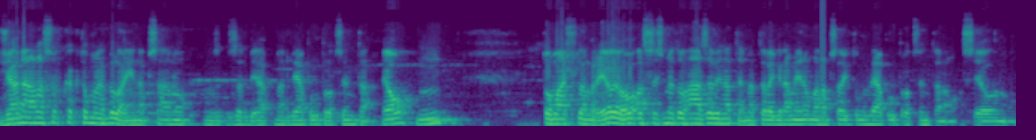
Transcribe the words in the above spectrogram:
Žádná hlasovka k tomu nebyla, je napsáno za dvě, na 2,5%. Jo? Hm? Tomáš Flemr, jo, jo, asi jsme to házeli na ten, na Telegram jenom a napsali k tomu 2,5%, no, asi jo, no.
